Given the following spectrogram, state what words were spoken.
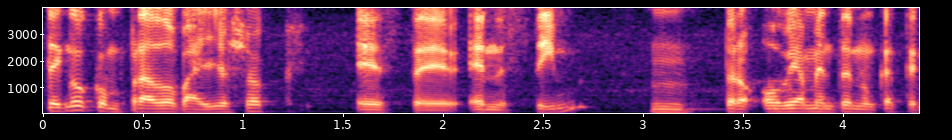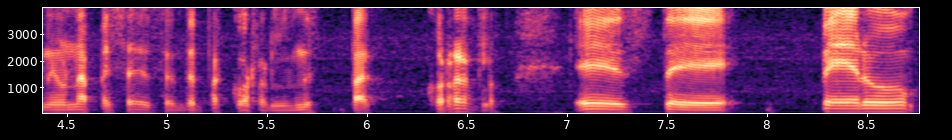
tengo comprado Bioshock este, en Steam Mm. Pero obviamente nunca tenía una PC decente para correrlo. Para correrlo. Este, pero.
